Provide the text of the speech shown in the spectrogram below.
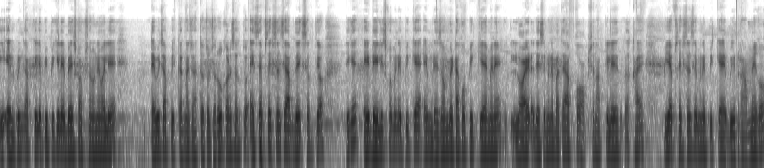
ई एल्ब्रिंग आपके लिए पीपी के लिए बेस्ट ऑप्शन होने वाली है। डेबिट आप पिक करना चाहते हो तो ज़रूर कर सकते हो। एस एफ़ सेक्शन से आप देख सकते हो, ठीक है? ए डेलिस को मैंने पिक किया है एम डेजोम बेटा को पिक किया है मैंने लॉयड जैसे मैंने बताया, आपको ऑप्शन आपके लिए रखा है। पी एफ़ सेक्शन से मैंने पिक किया है बी ड्रामे को,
